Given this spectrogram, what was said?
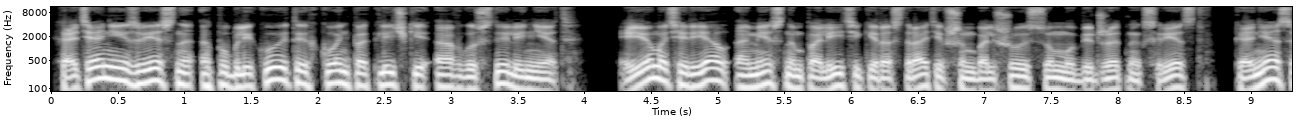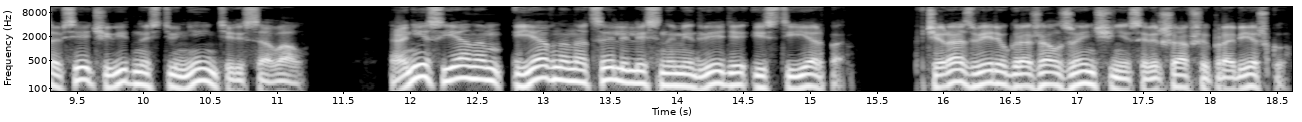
Хотя неизвестно, опубликует их конь по кличке Август или нет. Ее материал о местном политике, растратившем большую сумму бюджетных средств, коня со всей очевидностью не интересовал. Они с Яном явно нацелились на медведя из Тьерпа. Вчера зверь угрожал женщине, совершавшей пробежку,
